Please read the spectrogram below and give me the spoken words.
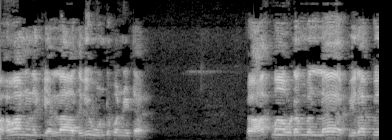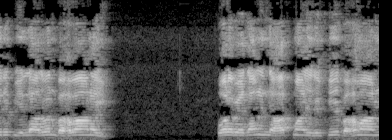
பகவான் எனக்கு எல்லாத்திலையும் உண்டு பண்ணிட்டார். இப்ப ஆத்மா உடம்புல பிறப்பிறப்பு இல்லாதவன் பகவானை போலவேதான் இந்த ஆத்மா இருக்கு. பகவான்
